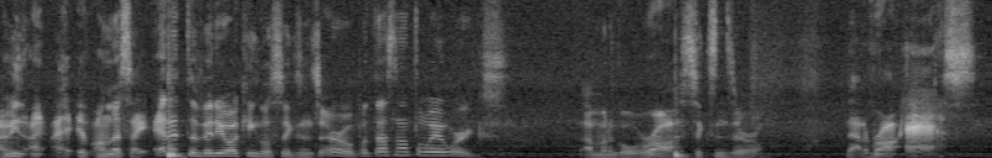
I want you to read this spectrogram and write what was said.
I mean, I, I, if, unless I edit the video, I can go 6 and 0, but that's not the way it works. I'm going to go raw 6 and 0. That raw ass.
